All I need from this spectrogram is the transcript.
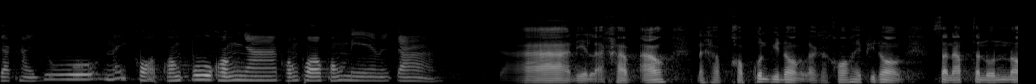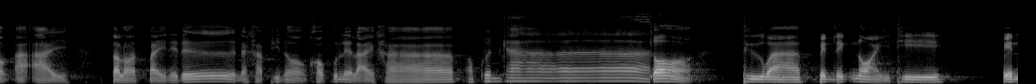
อยากให้อยู่ในกรอบของปูของยาของพอของเมียไหมจ้าานี่แหละครับ เอานะครับ ขอบคุณพี่น้องแล้วก็ขอให้พี่น้องสนับสนุนน้องอาไอายตลอดไปในเด้อนะครับ พี่น้องขอบคุณหลาย ๆ ครับ ขอบคุณค่ะก็ถือว่าเป็นเด็กหน่อยที่เป็น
